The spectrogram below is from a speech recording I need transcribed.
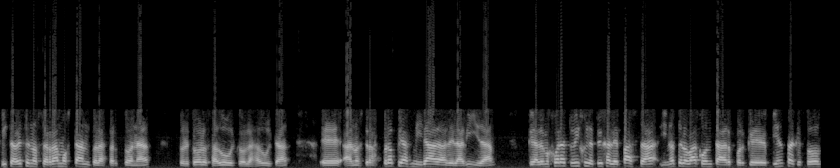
viste a veces nos cerramos tanto las personas sobre todo los adultos las adultas eh, a nuestras propias miradas de la vida, que a lo mejor a tu hijo y a tu hija le pasa y no te lo va a contar porque piensa que sos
